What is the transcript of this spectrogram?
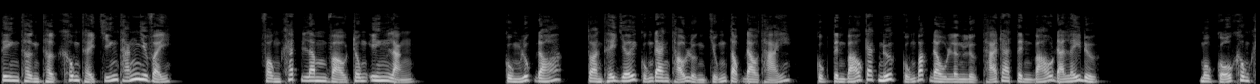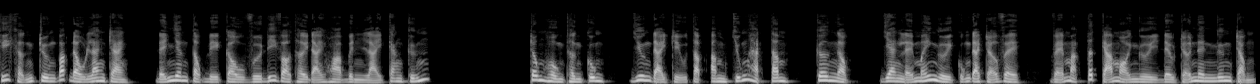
Tiên thần thật không thể chiến thắng như vậy. Phòng khách lâm vào trong yên lặng. Cùng lúc đó, toàn thế giới cũng đang thảo luận chủng tộc đào thải, cục tình báo các nước cũng bắt đầu lần lượt thả ra tình báo đã lấy được. Một cổ không khí khẩn trương bắt đầu lan tràn, để nhân tộc địa cầu vừa đi vào thời đại hòa bình lại căng cứng. Trong hồn thần cung, Dương Đại Triệu tập âm chúng hạch tâm, cơ ngọc, Giang Lễ mấy người cũng đã trở về, vẻ mặt tất cả mọi người đều trở nên ngưng trọng.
